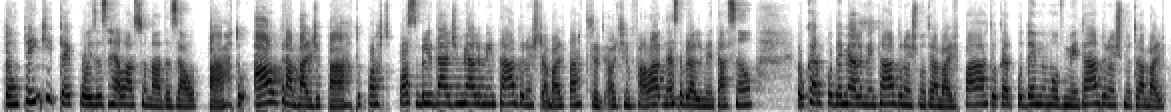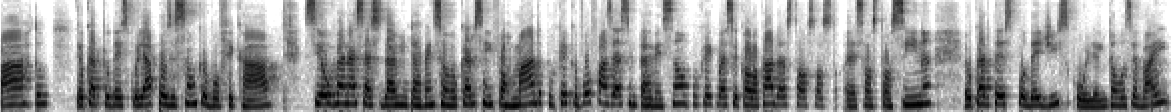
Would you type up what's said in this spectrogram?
Então tem que ter coisas relacionadas ao parto, ao trabalho de parto, possibilidade de me alimentar durante o trabalho de parto. Ela tinha falado, né, sobre alimentação. Eu quero poder me alimentar durante o meu trabalho de parto, eu quero poder me movimentar durante meu trabalho de parto, eu quero poder escolher a posição que eu vou ficar. Se houver necessidade de intervenção, eu quero ser informada por que, que eu vou fazer essa intervenção, por que, que vai ser colocada essa ocitocina. Eu quero ter esse poder de escolha. Então, você vai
